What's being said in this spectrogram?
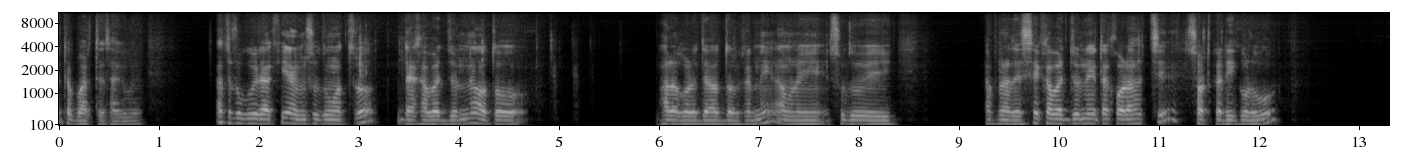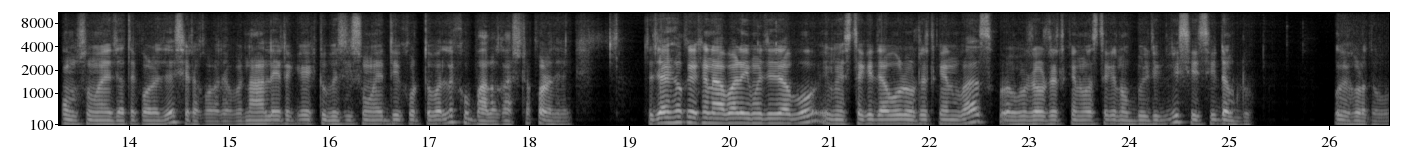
এটা বাড়তে থাকবে। এতটুকুই রাখি, আমি শুধুমাত্র দেখাবার জন্য অত ভালো করে দেওয়ার দরকার নেই। আমি শুধু এই আপনাদের শেখাবার জন্য এটা করা হচ্ছে। শর্টকাটই করব। কম সময়ে যাতে করা যায় সেটা করা যাবে। না হলে এটাকে একটু বেশি সময় দিয়ে করতে পারলে খুব ভালো কাজটা করা যায়। তো যাই হোক, এখানে আবার ইমেজে যাব। ইমেজ থেকে যাব রোটেট ক্যানভাস রোটেট ক্যানভাস থেকে নব্বই ডিগ্রি সিসি ডাব্লু ওকে করে দেবো।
